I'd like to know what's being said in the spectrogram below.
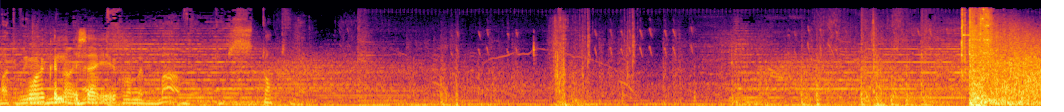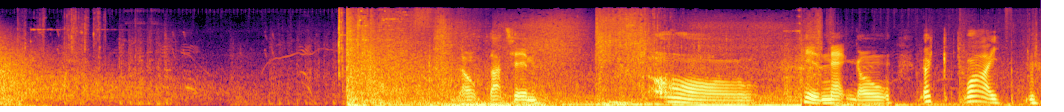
but we Why couldn't I save? from above to stop that's him. Oh, his neck goal. Like, why?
